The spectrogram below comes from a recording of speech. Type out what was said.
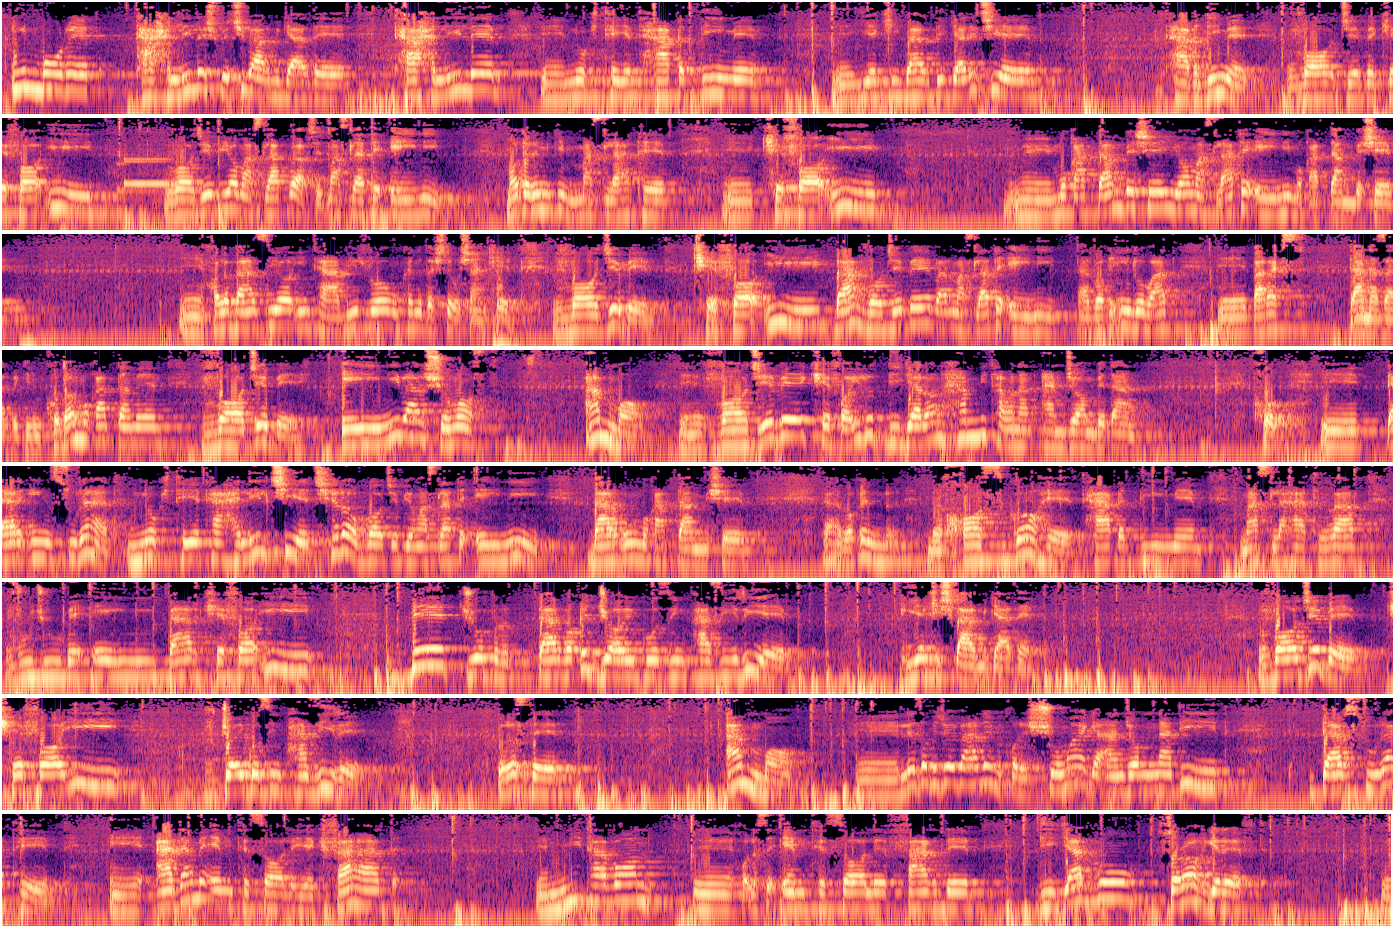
این مورد تحلیلش به چی برمیگرده؟ تحلیل نکته تقدیم یکی بر دیگری چیه؟ تقدیم واجب کفایی واجب یا مسلحت ببخشید مسلحت عینی ما داریم میگیم مسلحت کفایی مقدم بشه یا مسلحت عینی مقدم بشه حالا بعضیا این تعبیر رو ممکنه داشته باشن که واجب کفایی بر واجب بر مسلحت عینی. در واقع این رو باید برعکس در نظر بگیریم. کدام مقدمه؟ واجب عینی بر شماست. اما واجب کفایی رو دیگران هم می‌توانند انجام بدن. خب در این صورت نکته تحلیل چیه؟ چرا واجب یا مسلحت عینی بر اون مقدم میشه؟ در واقع خاصگاه تقدیم مسلحت و وجوب عینی بر کفایی به جبر در واقع جایگزین پذیری یکیش برمیگرده. واجب کفایی جایگزین پذیره درسته؟ اما لذا به جای بر نمی‌خوره. شما اگر انجام ندید در صورت عدم امتصال یک فرد می‌توان خلاصه امتصال فرد دیگر رو سراغ گرفت.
